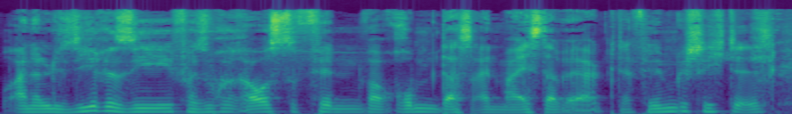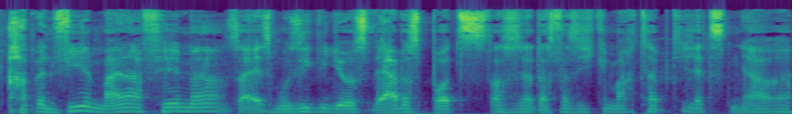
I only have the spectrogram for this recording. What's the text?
analysiere sie, versuche herauszufinden, warum das ein Meisterwerk der Filmgeschichte ist. Hab in vielen meiner Filme, sei es Musikvideos, Werbespots, das ist ja das, was ich gemacht habe die letzten Jahre,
